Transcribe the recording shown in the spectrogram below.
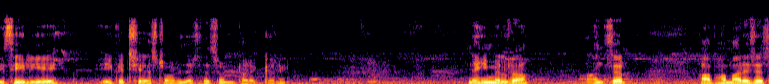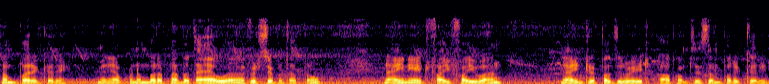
इसीलिए एक अच्छे एस्ट्रोलॉजर से संपर्क करें। नहीं मिल रहा आंसर आप हमारे से संपर्क करें। मैंने आपको नंबर अपना बताया हुआ है, मैं फिर से बताता हूँ। Nine eight five five one, nine triple zero eight, आप हमसे संपर्क करें।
